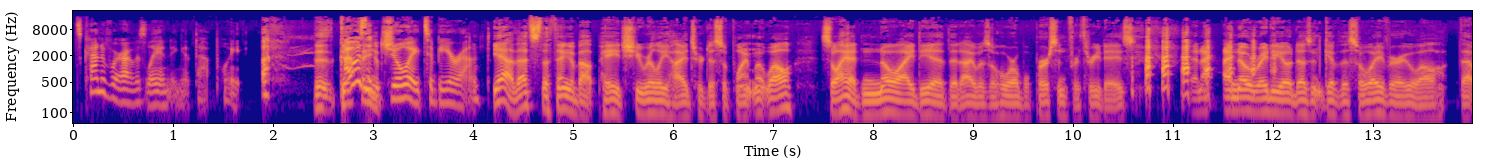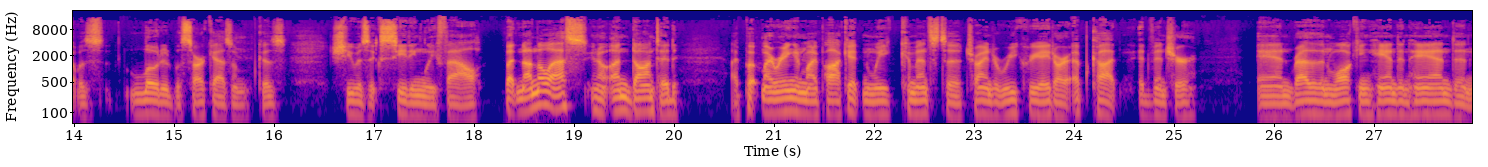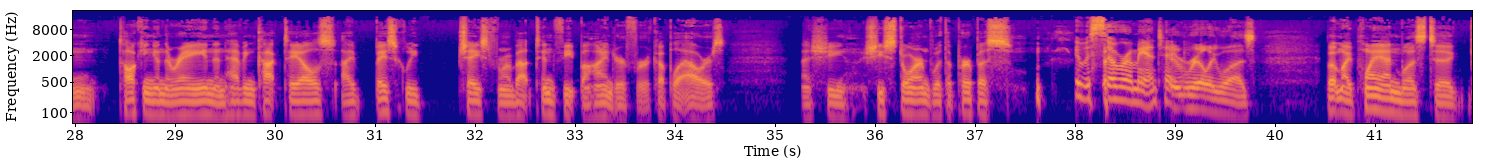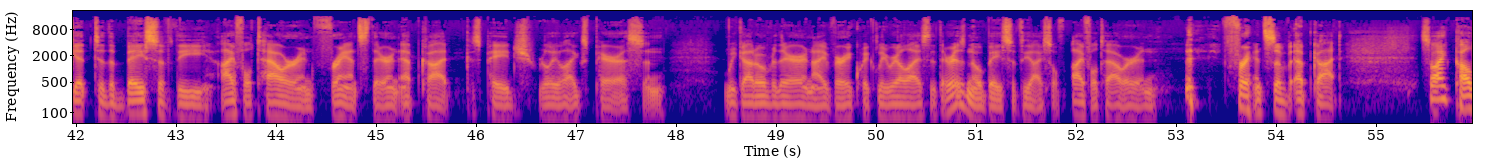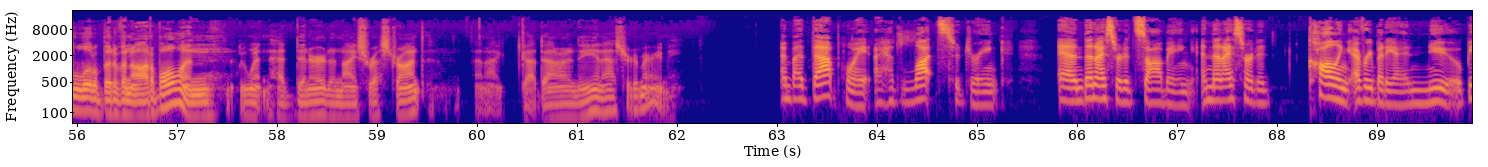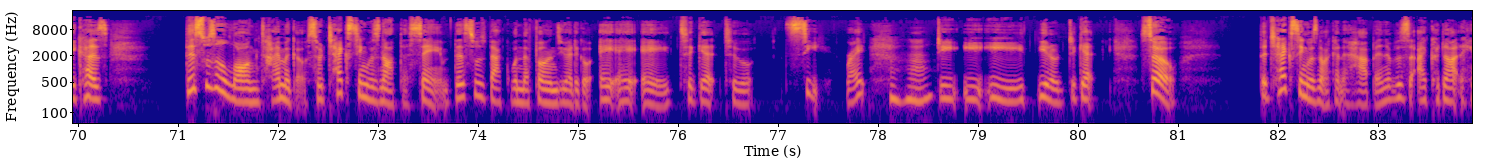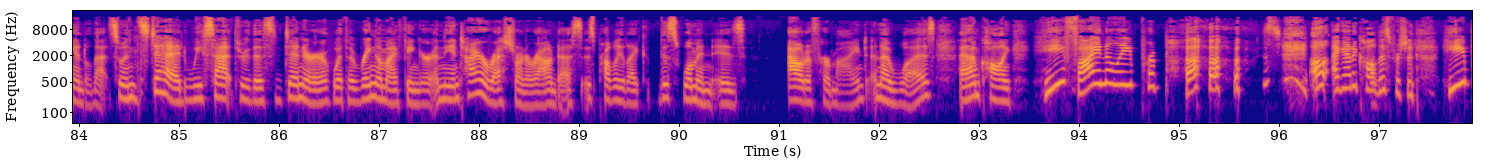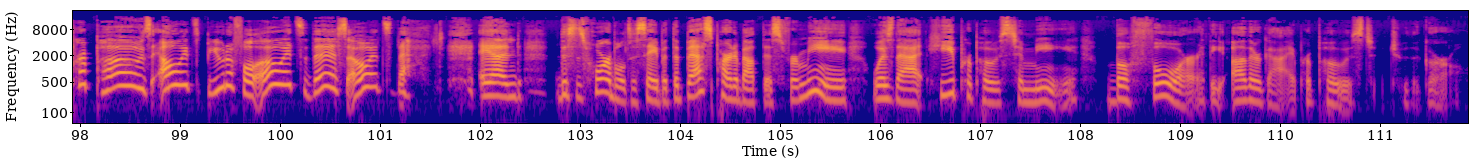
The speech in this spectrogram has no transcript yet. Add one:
It's kind of where I was landing at that point. The good I was a joy to be around. Yeah, that's the thing about Paige. She really hides her disappointment well. So I had no idea that I was a horrible person for three days. and I, I know radio doesn't give this away very well. That was loaded with sarcasm because she was exceedingly foul. But nonetheless, you know, undaunted, I put my ring in my pocket and we commenced to trying to recreate our Epcot adventure. And rather than walking hand in hand and talking in the rain and having cocktails, I basically chased from about 10 feet behind her for a couple of hours. Uh, she, she stormed with a purpose. It was so romantic. It really was. But my plan was to get to the base of the Eiffel Tower in France, there in Epcot, because Paige really likes Paris. And we got over there, and I very quickly realized that there is no base of the Eiffel, Tower in France of Epcot. So I called a little bit of an audible, and we went and had dinner at a nice restaurant. And I got down on a knee and asked her to marry me. And by that point, I had lots to drink. And then I started sobbing. And then I started calling everybody I knew because this was a long time ago. So texting was not the same. This was back when the phones, you had to go AAA to get to C, right? Mm-hmm. D E E, you know, to get. So the texting was not going to happen. It was, I could not handle that. So instead, we sat through this dinner with a ring on my finger, and the entire restaurant around us is probably like, this woman is out of her mind. And I was. And I'm calling, he finally proposed. oh, I got to call this person. He proposed. Oh, it's beautiful. Oh, it's this. Oh, it's that. And this is horrible to say, but the best part about this for me was that he proposed to me before the other guy proposed to the girl.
